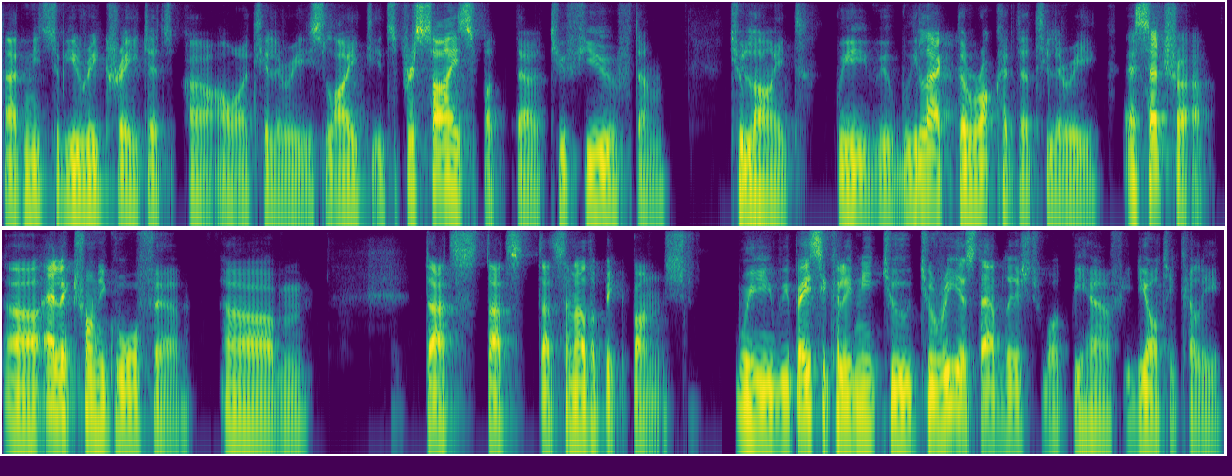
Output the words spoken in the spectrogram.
that needs to be recreated. Uh, our artillery is light. It's precise, but there are too few of them, too light. We, we, we lack the rocket artillery, etc. Uh, electronic warfare. Um, that's that's that's another big bunch. We we basically need to to reestablish what we have idiotically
